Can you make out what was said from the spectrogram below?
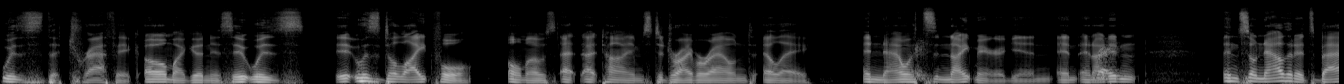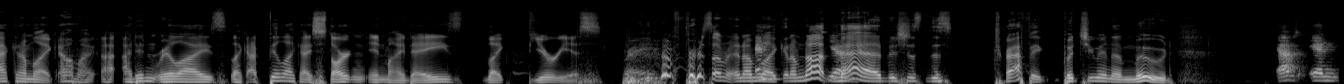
was the traffic oh my goodness it was it was delightful almost at, at times to drive around la and now it's a nightmare again and and i didn't and so now that it's back and i'm like oh my i, I didn't realize like i feel like i start in, in my days like furious Right. for some and i'm And- like and i'm not yeah. mad it's just this traffic puts you in a mood Abs- and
